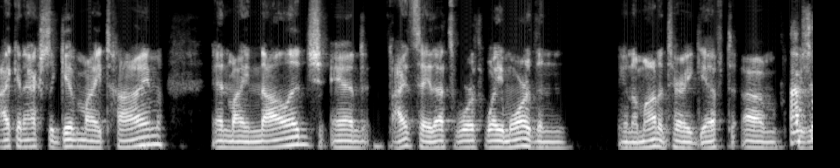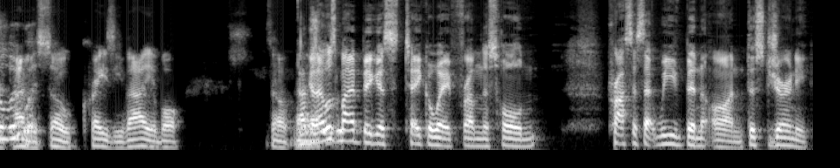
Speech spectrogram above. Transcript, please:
I can actually give my time and my knowledge, and I'd say that's worth way more than you know monetary gift. Um, Absolutely, time is so crazy valuable. So yeah, that was my biggest takeaway from this whole process that we've been on, this journey,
